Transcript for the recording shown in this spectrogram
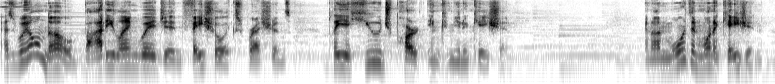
As we all know, body language and facial expressions play a huge part in communication. And on more than one occasion,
